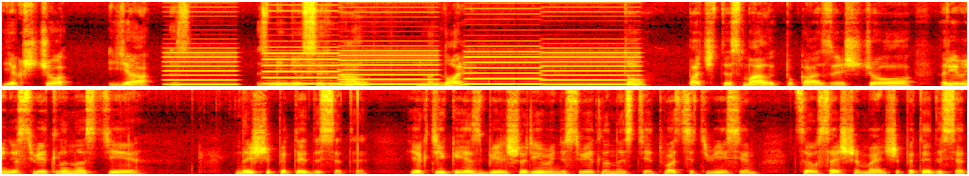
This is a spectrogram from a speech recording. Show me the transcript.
Якщо я зміню сигнал на 0, то, бачите, смайлик показує, що рівень освітленості нижче 50. Як тільки я збільшу рівень освітленості 28, це все ще менше 50.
